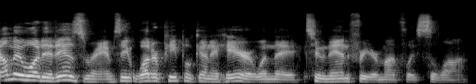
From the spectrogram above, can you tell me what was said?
Tell me what it is, Ramsey. What are people going to hear when they tune in for your monthly salon?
